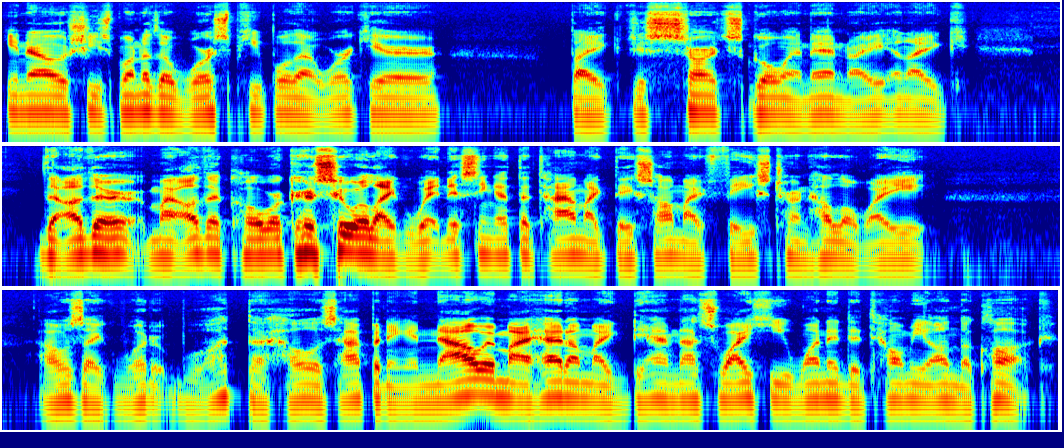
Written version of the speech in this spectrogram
You know, she's one of the worst people that work here. Like, just starts going in right, and like the other my other coworkers who were like witnessing at the time, like they saw my face turn hella white. I was like, "What? What the hell is happening?" And now in my head, I'm like, "Damn, that's why he wanted to tell me on the clock."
